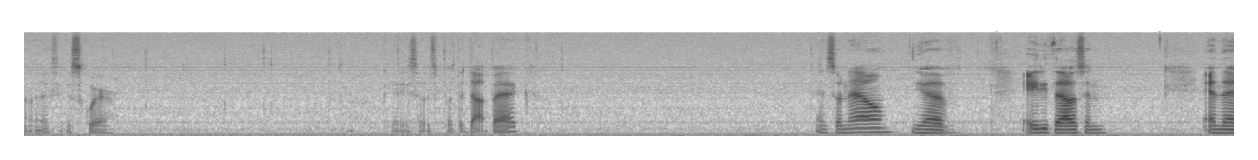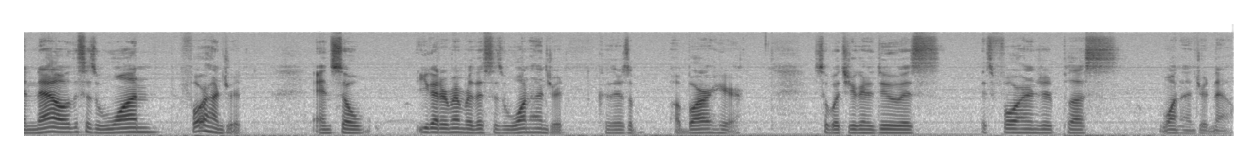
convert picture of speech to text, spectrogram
Oh, it looks like a square. Okay, so let's put the dot back. And so now you have 80,000. And then now this is 1 400. And so you got to remember this is 100 because there's a, a bar here. So what you're going to do is it's 400 plus 100 now.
